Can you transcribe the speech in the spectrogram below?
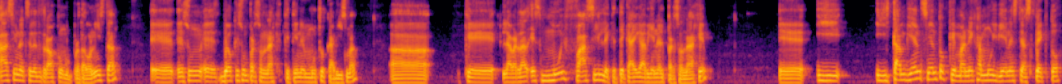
hace un excelente trabajo como protagonista. Eh, es un, eh, veo que es un personaje que tiene mucho carisma, ah, que la verdad es muy fácil de que te caiga bien el personaje. Eh, y, también siento que maneja muy bien este aspecto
